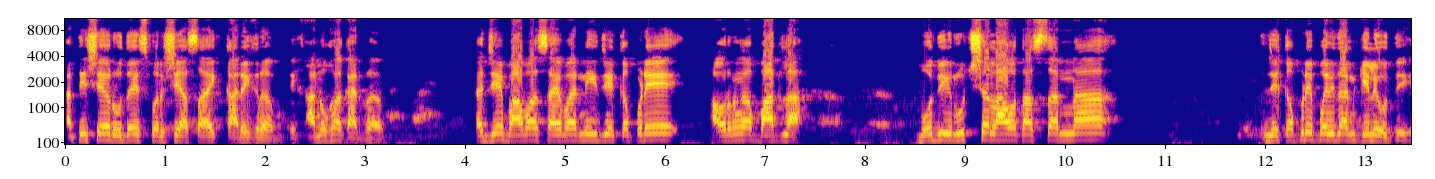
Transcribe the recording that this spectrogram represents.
अतिशय हृदयस्पर्शी असा एक कार्यक्रम एक अनोखा कार्यक्रम का जे बाबासाहेबांनी जे कपडे औरंगाबादला मोदी वृक्ष लावत असताना जे कपडे परिधान केले होते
